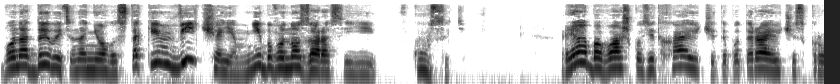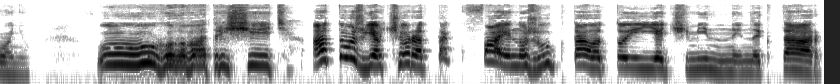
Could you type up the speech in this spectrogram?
Вона дивиться на нього з таким відчаєм, ніби воно зараз її вкусить. Ряба, важко зітхаючи та потираючи скроню. У, голова тріщить. А то ж я вчора так файно жлуктала той ячмінний нектар.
